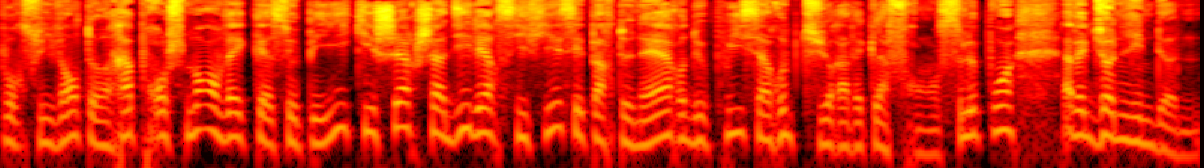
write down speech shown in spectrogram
poursuivant un rapprochement avec ce pays qui cherche à diversifier ses partenaires depuis sa rupture avec la France. Le point avec John Lyndon.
